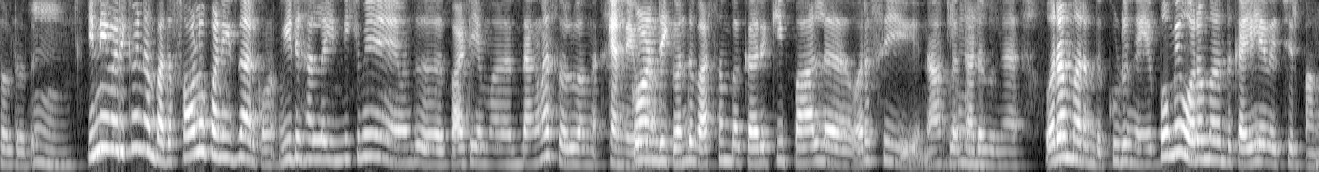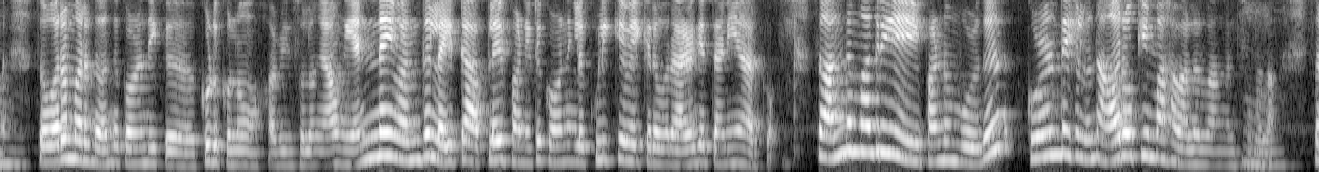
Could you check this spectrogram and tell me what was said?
சொல்றது. இன்னி வரைக்குமே நம்ம அதை ஃபாலோ பண்ணிட்டு தான் இருக்கோம். வீடுகள்ல இன்னைக்குமே வந்து பாட்டி அம்மா இருந்தாங்கன்னா சொல்லுவாங்க. குழந்தைக்கு வந்து வசம்ப கருக்கி பால்ல உரசி நாக்குல. தடவுங்க. உர மருந்து கொடுங்க. எப்பவுமே உர மருந்து கையிலே வச்சிருப்பாங்க. ஸோ உர மருந்து வந்து குழந்தைக்கு கொடுக்கணும் அப்படின்னு சொல்லுவாங்க. அவங்க எண்ணெய் வந்து லைட்டா அப்ளை பண்ணிட்டு குழந்தைங்களை குளிக்க வைக்கிற ஒரு அழகே தனியா இருக்கும். ஸோ அந்த மாதிரி பண்ணும்போது குழந்தைகள் வந்து ஆரோக்கியமாக வளருவாங்கன்னு சொல்லலாம். ஸோ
